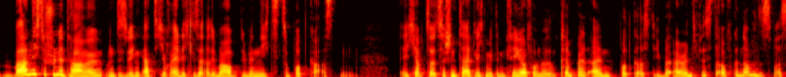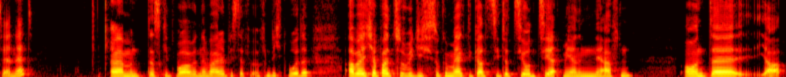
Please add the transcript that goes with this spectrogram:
war nicht so schöne Tage und deswegen hatte ich auch ehrlich gesagt überhaupt über nichts zu podcasten. Ich habe zwar zwischenzeitlich mit dem Krieger von Krempel einen Podcast über Iron Fist aufgenommen, das war sehr nett. Ähm, und das geht war eine Weile, bis der veröffentlicht wurde. Aber ich habe halt so wirklich so gemerkt, die ganze Situation zehrt mir an den Nerven. Und äh, ja,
